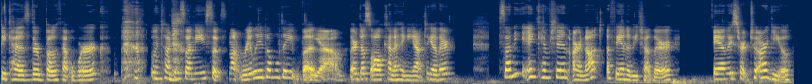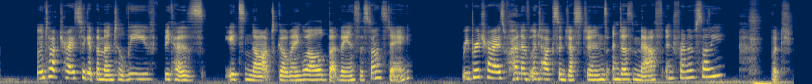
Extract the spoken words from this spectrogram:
because they're both at work, Untak and Sunny, so it's not really a double date, but yeah. they're just all kind of hanging out together. Sunny and Kim Shin are not a fan of each other, and they start to argue. Untak tries to get the men to leave because it's not going well, but they insist on staying. Reaper tries one of Untak's suggestions and does math in front of Sunny, which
